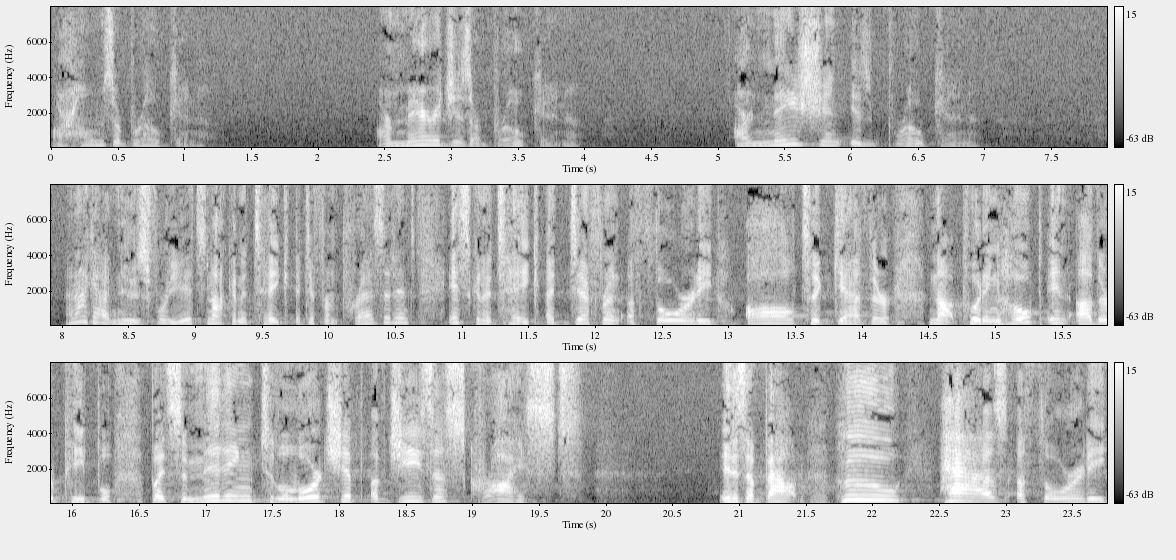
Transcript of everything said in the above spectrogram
Our homes are broken. Our marriages are broken. Our nation is broken. And I got news for you. It's not going to take a different president. It's going to take a different authority altogether. Not putting hope in other people, but submitting to the lordship of Jesus Christ. It is about who has authority.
